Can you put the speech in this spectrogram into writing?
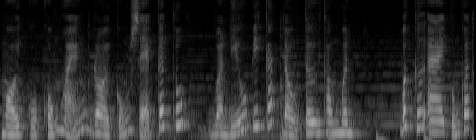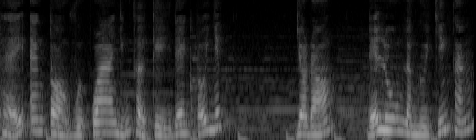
mọi cuộc khủng hoảng rồi cũng sẽ kết thúc và nếu biết cách đầu tư thông minh, bất cứ ai cũng có thể an toàn vượt qua những thời kỳ đen tối nhất. Do đó, để luôn là người chiến thắng,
